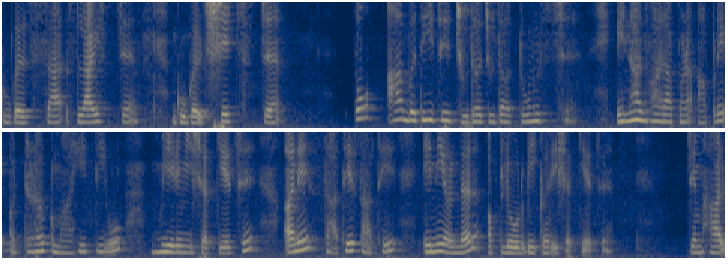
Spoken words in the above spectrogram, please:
ગૂગલ સ્લાઇડ્સ છે ગૂગલ શીટ્સ છે. તો આ બધી જે જુદા જુદા ટૂલ્સ છે, એના દ્વારા પણ આપણે અઢળક માહિતીઓ મેળવી શકીએ છીએ અને સાથે સાથે એની અંદર અપલોડ બી કરી શકીએ છીએ જેમ હાલ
